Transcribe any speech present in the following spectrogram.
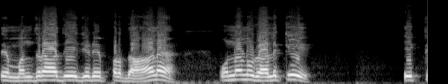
ਤੇ ਮੰਦਰਾਂ ਦੇ ਜਿਹੜੇ ਪ੍ਰਧਾਨ ਹੈ, ਉਹਨਾਂ ਨੂੰ ਰਲ ਕੇ ਇੱਕ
